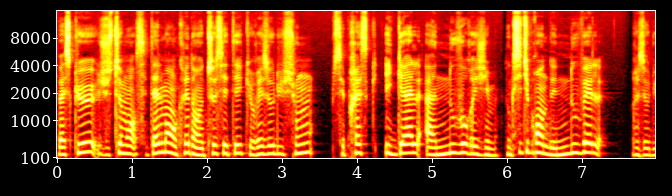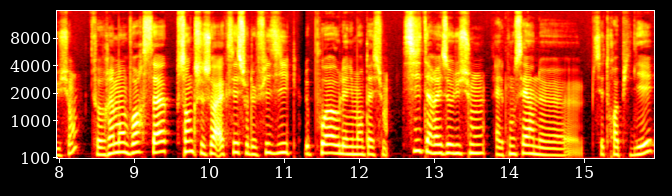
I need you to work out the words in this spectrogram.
parce que justement, c'est tellement ancré dans notre société que résolution, c'est presque égal à un nouveau régime. Donc si tu prends des nouvelles résolutions, il faut vraiment voir ça sans que ce soit axé sur le physique, le poids ou l'alimentation. Si ta résolution, elle concerne euh, ces trois piliers,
